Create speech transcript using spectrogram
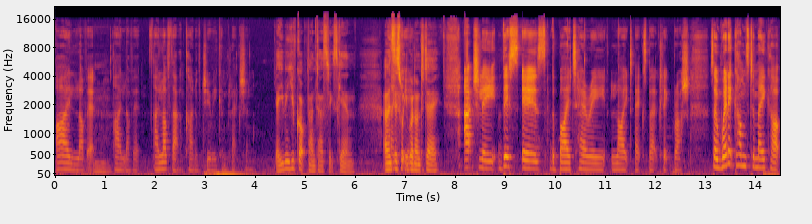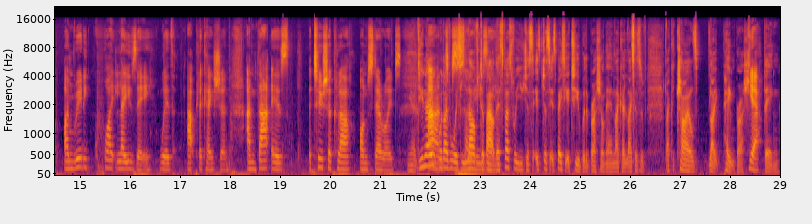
I love it. Mm. I love it. I love that kind of dewy complexion. Yeah, you mean you've got fantastic skin. Oh, is this what you you. got on today? Actually, this is the By Terry Light Expert Click Brush. So when it comes to makeup, I'm really quite lazy with application, and that is a touche éclat on steroids. Yeah. Do you know what I've always so loved about this? First of all, you just it's just it's basically a tube with a brush on the end, like a like a sort of like a child's like paintbrush Yeah. thing.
